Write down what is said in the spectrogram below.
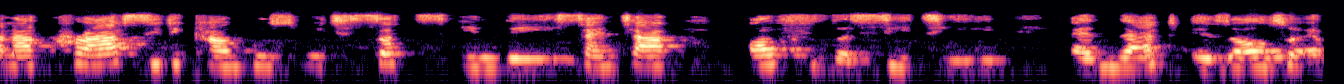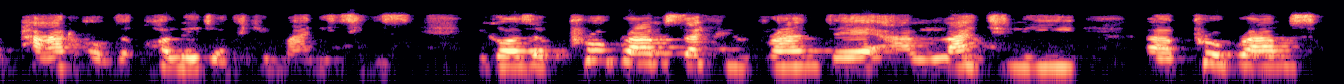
an Accra City campus which sits in the center of the city and that is also a part of the College of Humanities because the programs that we run there are largely uh, programs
